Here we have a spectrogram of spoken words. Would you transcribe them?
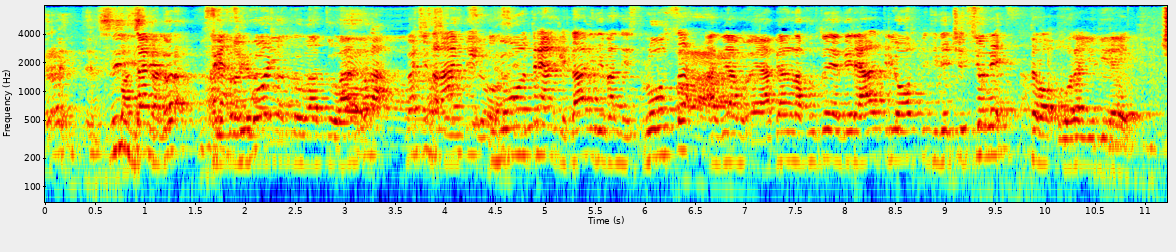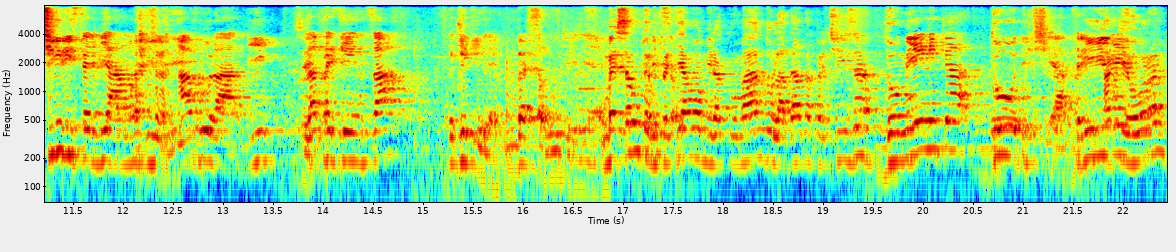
Veramente? Sì, Ma sì. dai, ma allora, ragazzi, voi... trovato Ma, eh, allora, ma ci sarà anche inoltre anche Davide Van der Spros, abbiamo, eh, abbiamo la fortuna di avere altri ospiti d'eccezione, però ora io direi ci riserviamo di augurarvi la presenza e che dire, un bel saluto direi. Un bel saluto, ripetiamo, mi raccomando, la data precisa. Domenica 12 aprile. A che ora?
